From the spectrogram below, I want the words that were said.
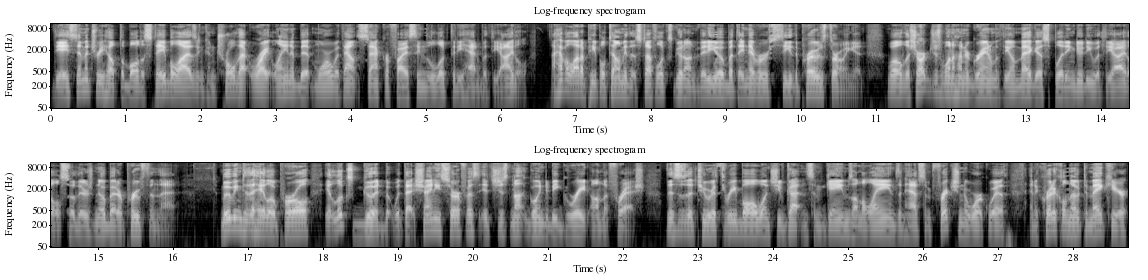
The asymmetry helped the ball to stabilize and control that right lane a bit more without sacrificing the look that he had with the idol. I have a lot of people tell me that stuff looks good on video, but they never see the pros throwing it. Well, the Shark just won 100 grand with the Omega splitting duty with the Idol, so there's no better proof than that. Moving to the Halo Pearl, it looks good, but with that shiny surface, it's just not going to be great on the fresh. This is a 2 or 3 ball once you've gotten some games on the lanes and have some friction to work with, and a critical note to make here,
